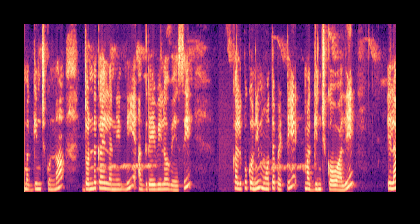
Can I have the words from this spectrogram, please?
మగ్గించుకున్న దొండకాయలన్నింటినీ ఆ గ్రేవీలో వేసి కలుపుకొని మూత పెట్టి మగ్గించుకోవాలి. ఇలా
